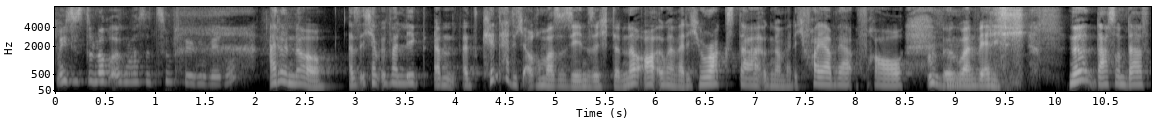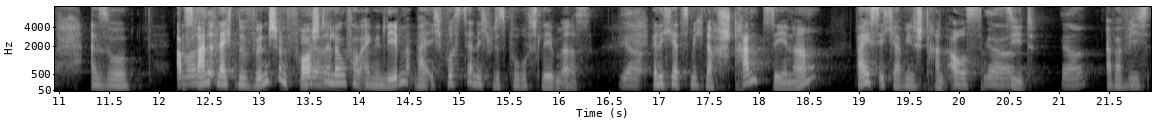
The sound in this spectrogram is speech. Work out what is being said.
Möchtest du noch irgendwas hinzufügen, Vero? I don't know. Also ich habe überlegt, ähm, als Kind hatte ich auch immer so Sehnsüchte, ne? Oh, irgendwann werde ich Rockstar, irgendwann werde ich Feuerwehrfrau, Mhm. irgendwann werde ich, ne, das und das. Also Aber es waren vielleicht nur Wünsche und Vorstellungen vom eigenen Leben, weil ich wusste ja nicht, wie das Berufsleben ist. Ja. Wenn ich jetzt mich nach Strand sehne, weiß ich ja, wie ein Strand aussieht. Ja. Aber wie es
